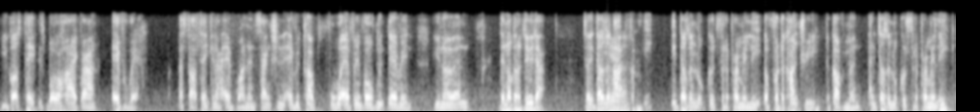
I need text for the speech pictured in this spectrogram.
you got to take this moral high ground everywhere and start taking out everyone and sanctioning every club for whatever involvement they're in, you know, and they're not going to do that. So it doesn't, yeah. for me, it doesn't look good for the Premier League, uh, for the country, the government, and it doesn't look good for the Premier League.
